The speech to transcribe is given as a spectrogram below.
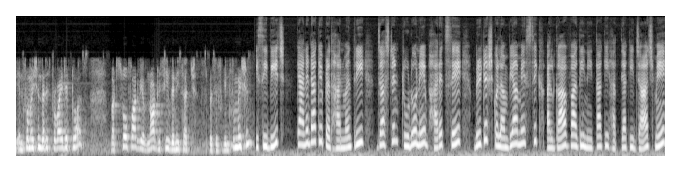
information that is provided to us. But so far, we have not received any such specific information. इसी बीच Canada के प्रधानमंत्री जस्टिन ट्रूडो ने भारत से ब्रिटिश कोलंबिया में सिख अलगाववादी नेता की हत्या की जाँच में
